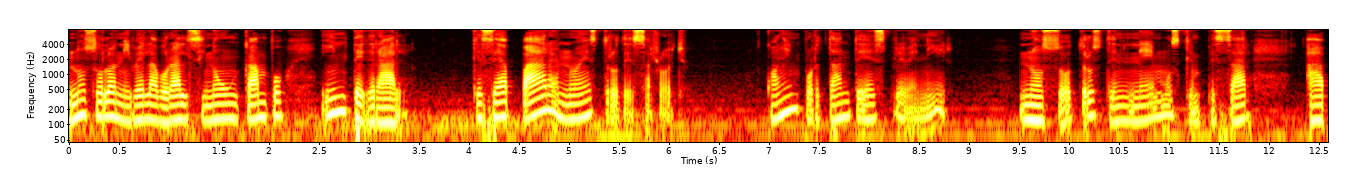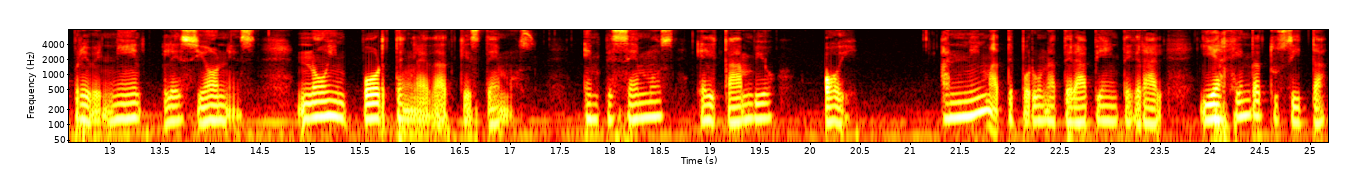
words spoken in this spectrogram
no solo a nivel laboral, sino un campo integral que sea para nuestro desarrollo. Cuán importante es prevenir. Nosotros tenemos que empezar a prevenir lesiones, no importa en la edad que estemos. Empecemos el cambio hoy. Anímate por una terapia integral y agenda tu cita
